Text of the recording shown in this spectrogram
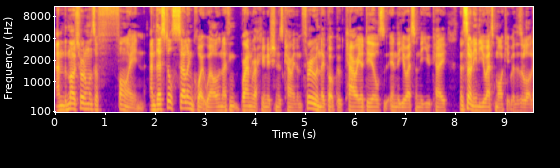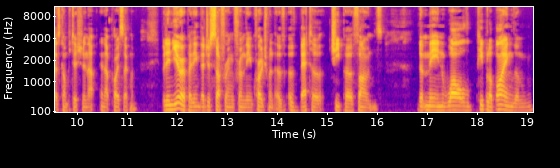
And the Motorola ones are fine, and they're still selling quite well. And I think brand recognition is carrying them through, and they've got good carrier deals in the US and the UK, and certainly in the US market where there's a lot less competition in that in that price segment. But in Europe, I think they're just suffering from the encroachment of of better, cheaper phones that mean while people are buying them,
